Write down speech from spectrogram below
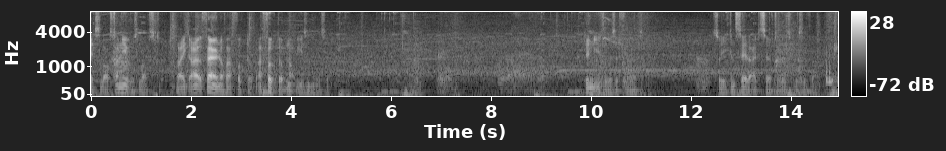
It's lost. I knew it was lost. Like, I, fair enough, I fucked up. I fucked up not using the wizard. Didn't use the wizard first. So you can say that I deserve to lose because of that.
